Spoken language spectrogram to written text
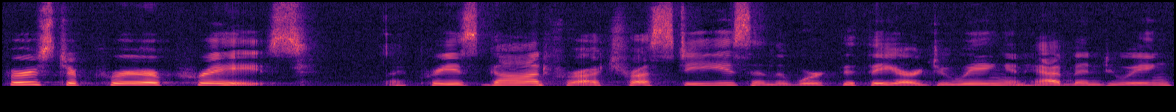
First, a prayer of praise. I praise God for our trustees and the work that they are doing and have been doing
